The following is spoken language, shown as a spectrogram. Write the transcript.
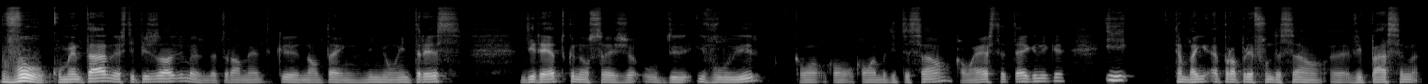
Vou comentar neste episódio, mas naturalmente que não tenho nenhum interesse direto que não seja o de evoluir com, com, com a meditação, com esta técnica e também a própria Fundação uh, Vipassana,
